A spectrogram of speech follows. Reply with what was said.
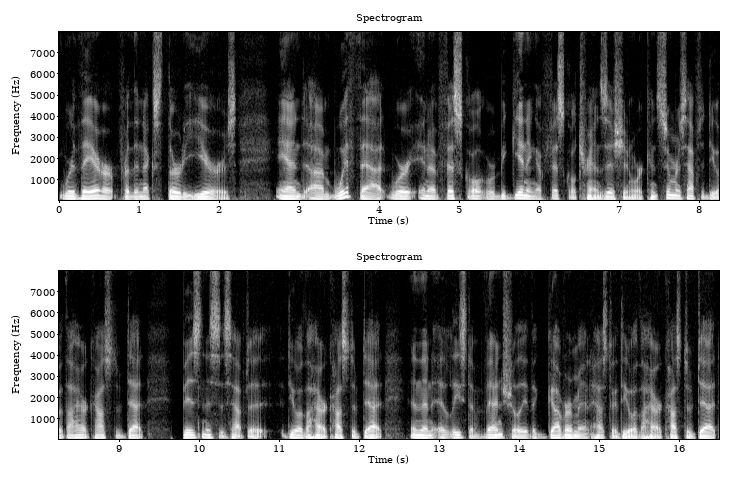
we're there for the next 30 years. And um, with that, we're in a fiscal, we're beginning a fiscal transition where consumers have to deal with a higher cost of debt, businesses have to deal with a higher cost of debt, and then at least eventually the government has to deal with a higher cost of debt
